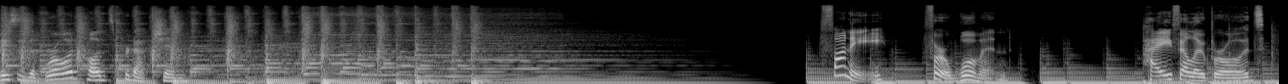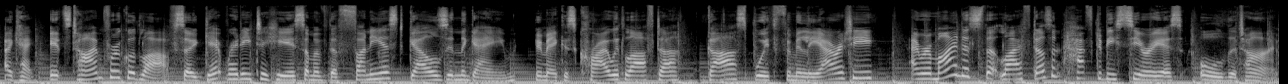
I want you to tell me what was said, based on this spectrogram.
This is a Broad Pods production. Funny for a woman. Hey, fellow broads. Okay, it's time for a good laugh, so get ready to hear some of the funniest gals in the game who make us cry with laughter, gasp with familiarity, and remind us that life doesn't have to be serious all the time.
